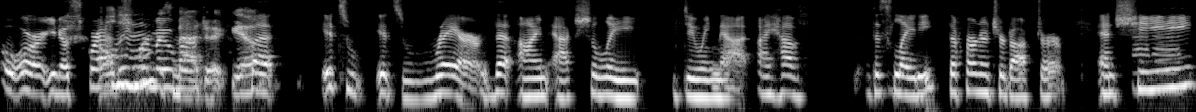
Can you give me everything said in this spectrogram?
or you know, scratch Old remover. magic, yeah. But it's it's rare that I'm actually doing that. I have this lady, the furniture doctor, and she uh-huh.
